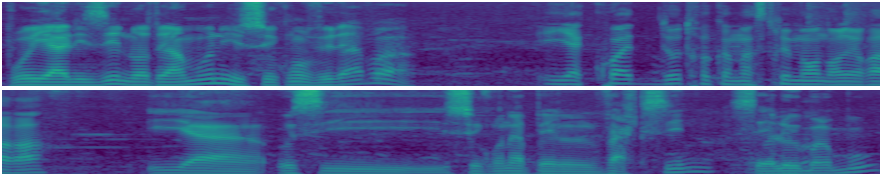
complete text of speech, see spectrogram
pour réaliser notre harmonie, ce qu'on veut. Et il y a quoi d'autre comme instrument dans le rara? Il y a aussi ce qu'on appelle vaccine, c'est le bambou.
